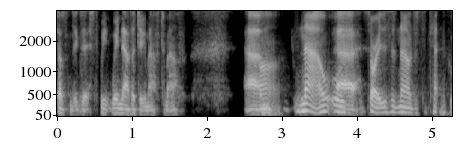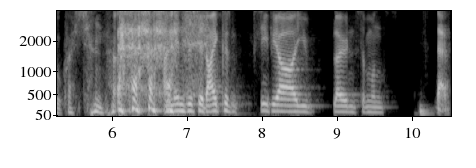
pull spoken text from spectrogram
doesn't exist. We we never do mouth to mouth. Um, ah. Now, or, uh, sorry, this is now just a technical question, but I'm interested. I because CPR, you blown someone's. no,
